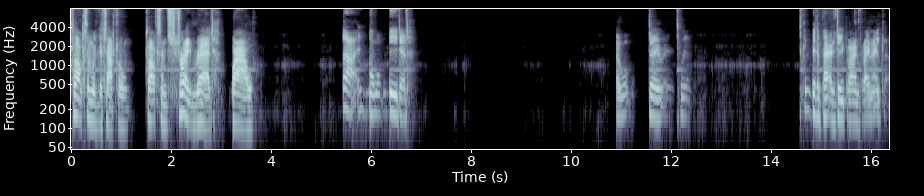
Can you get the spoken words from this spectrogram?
Clarkson with the tackle. Clarkson straight red. Wow. that is not what we needed. So what we do is we it's going to be the better deep line playmaker.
